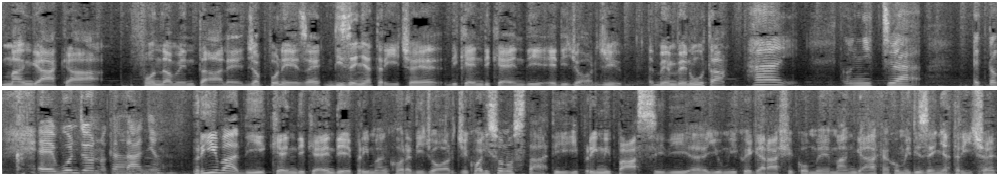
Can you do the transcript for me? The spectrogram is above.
mangaka fondamentale giapponese, disegnatrice di Candy Candy e di Giorgi. Benvenuta. はい、e tocca. Eh, buongiorno Catania. Prima di Candy Candy e prima ancora di Giorgi, quali sono stati i primi passi di eh, Yumiko Igarashi come mangaka, come disegnatrice?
